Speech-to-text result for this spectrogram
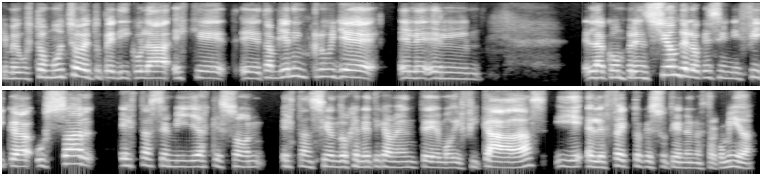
que me gustó mucho de tu película es que eh, también incluye la comprensión de lo que significa usar estas semillas que son, están siendo genéticamente modificadas y el efecto que eso tiene en nuestra comida.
